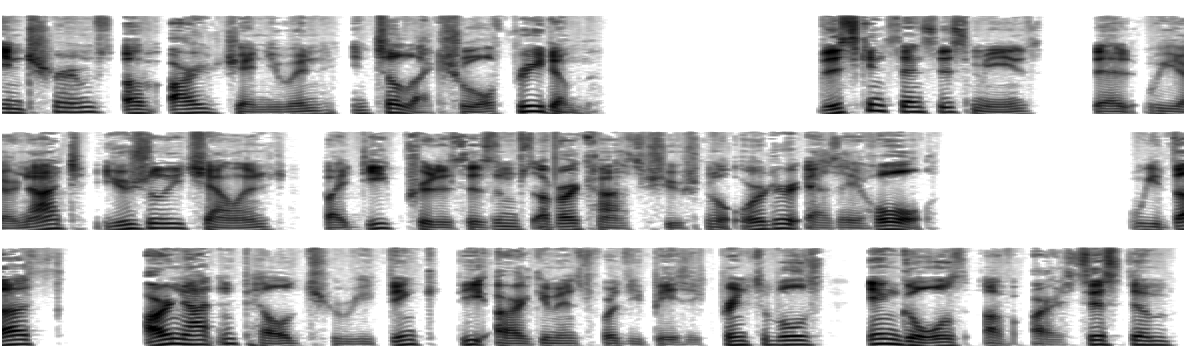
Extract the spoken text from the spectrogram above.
in terms of our genuine intellectual freedom. This consensus means that we are not usually challenged by deep criticisms of our constitutional order as a whole. We thus are not impelled to rethink the arguments for the basic principles and goals of our system,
